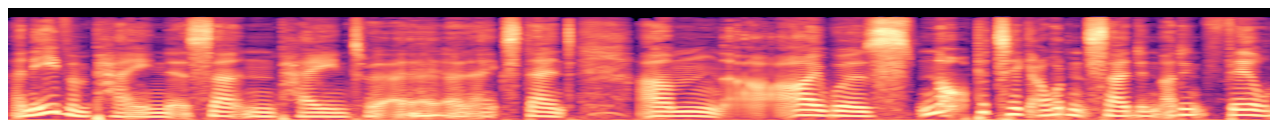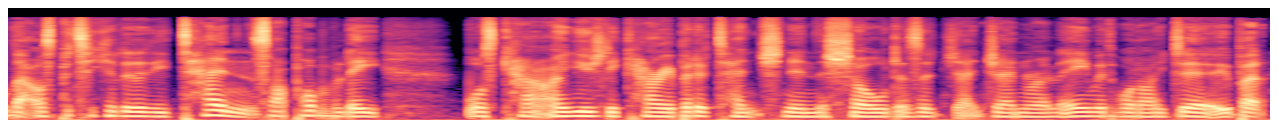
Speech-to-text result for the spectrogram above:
and even pain, a certain pain to a, an extent. Um, I was not particular. I wouldn't say I didn't. I didn't feel that I was particularly tense. I probably was. Car- I usually carry a bit of tension in the shoulders uh, generally with what I do, but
